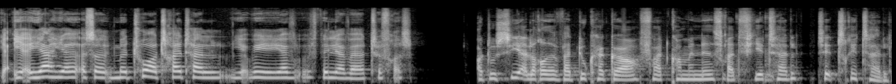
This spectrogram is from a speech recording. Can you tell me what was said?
ja, ja, ja, ja altså med to og tre tal, jeg, vil, jeg, vil jeg være tilfreds. Og du siger allerede, hvad du kan gøre for at komme ned fra et firtal til et tretal.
